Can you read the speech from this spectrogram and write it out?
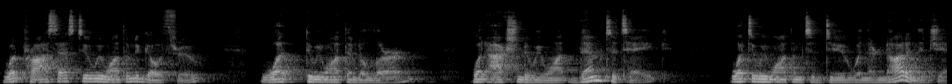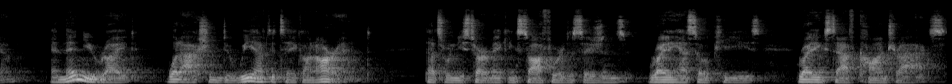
what process do we want them to go through? What do we want them to learn? What action do we want them to take? What do we want them to do when they're not in the gym? And then you write, what action do we have to take on our end? That's when you start making software decisions, writing SOPs, writing staff contracts,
